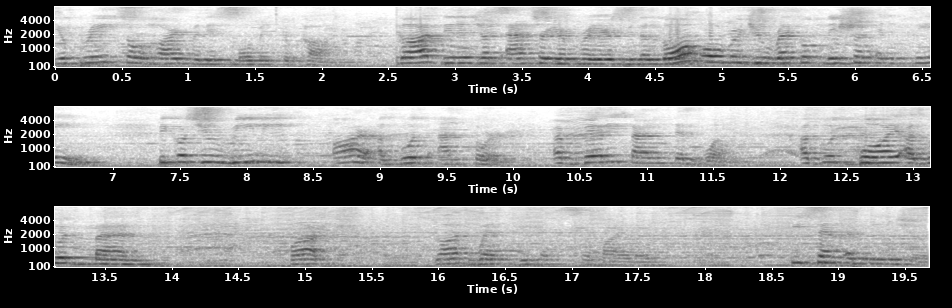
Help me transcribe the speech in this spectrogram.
You prayed so hard for this moment to come. God didn't just answer your prayers with a long overdue recognition and fame because you really are a good actor, a very talented one, a good boy, a good man. But God went the extra mile. He sent an angel.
